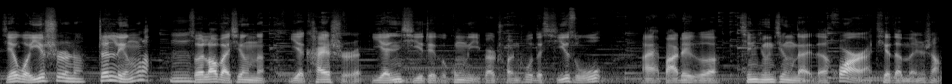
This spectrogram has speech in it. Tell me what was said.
结果一试呢，真灵了。嗯，所以老百姓呢也开始沿袭这个宫里边传出的习俗，哎，把这个秦琼敬歹的画啊贴在门上，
